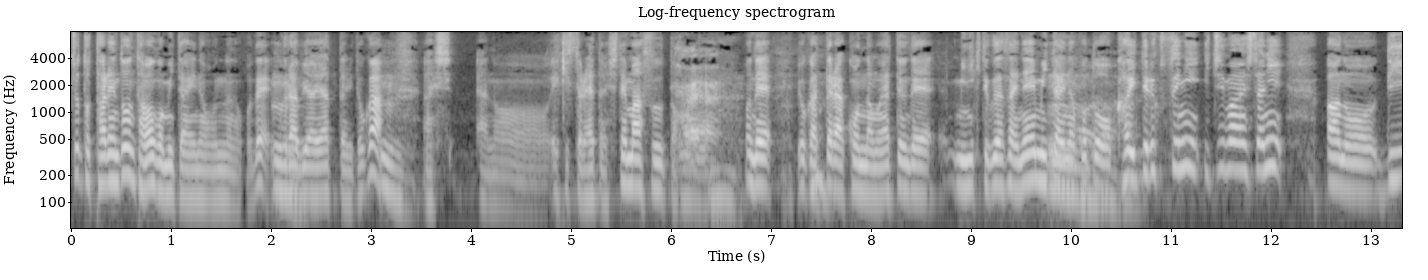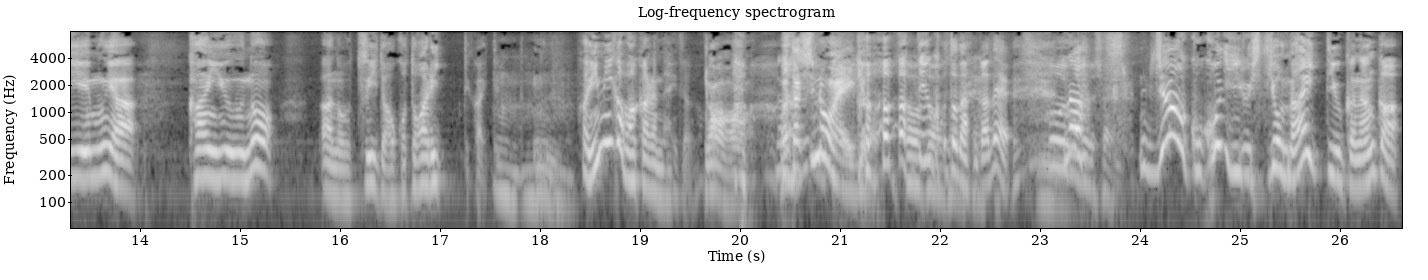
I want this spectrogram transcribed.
ちょっとタレントの卵みたいな女の子で、グラビアやったりとか、あのエキストラやったりしてますと、はいはい。ほんでよかったらこんなもんやってるんで見に来てくださいねみたいなことを書いてるくせに一番下にあの DM や勧誘のあのツイートはお断りって書いてる、うん意味がわからないぞ。ああ。私のはええけど。っていうことなんかね。じゃあここにいる必要ないっていうかなんか、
